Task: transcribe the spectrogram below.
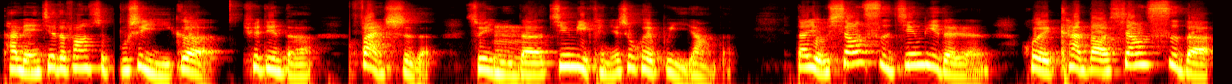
它连接的方式不是一个确定的范式的，所以你的经历肯定是会不一样的。但有相似经历的人会看到相似的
